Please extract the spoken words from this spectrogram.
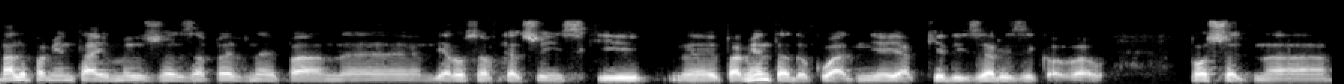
No ale pamiętajmy, że zapewne pan e, Jarosław Kaczyński e, pamięta dokładnie, jak kiedyś zaryzykował, poszedł na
